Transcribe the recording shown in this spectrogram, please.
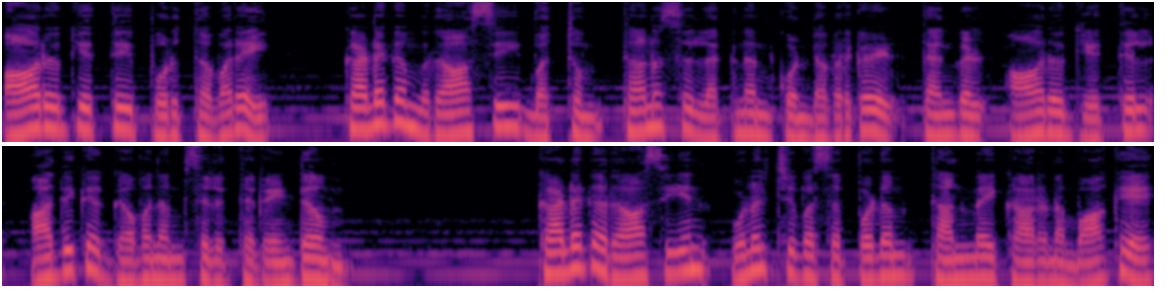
ஆரோக்கியத்தை பொறுத்தவரை கடகம் ராசி மற்றும் தனுசு லக்னம் கொண்டவர்கள் தங்கள் ஆரோக்கியத்தில் அதிக கவனம் செலுத்த வேண்டும். கடக ராசியின் உணர்ச்சிவசப்படும் தன்மை காரணமாக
